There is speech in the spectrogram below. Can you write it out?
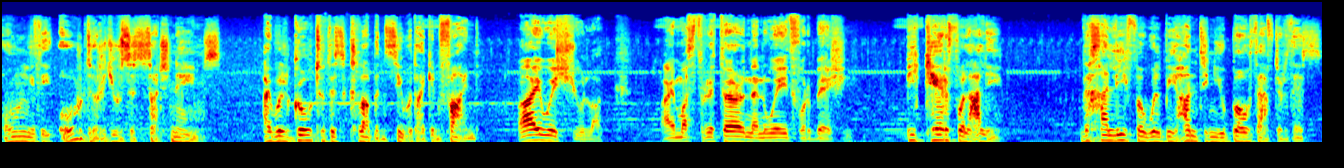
Only the Order uses such names. I will go to this club and see what I can find. I wish you luck. I must return and wait for Beshi. Be careful, Ali. The Khalifa will be hunting you both after this.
